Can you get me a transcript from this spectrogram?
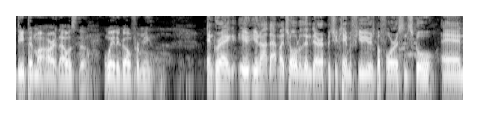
deep in my heart, that was the way to go for me. And Greg, you're not that much older than Derrek, but you came a few years before us in school. And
